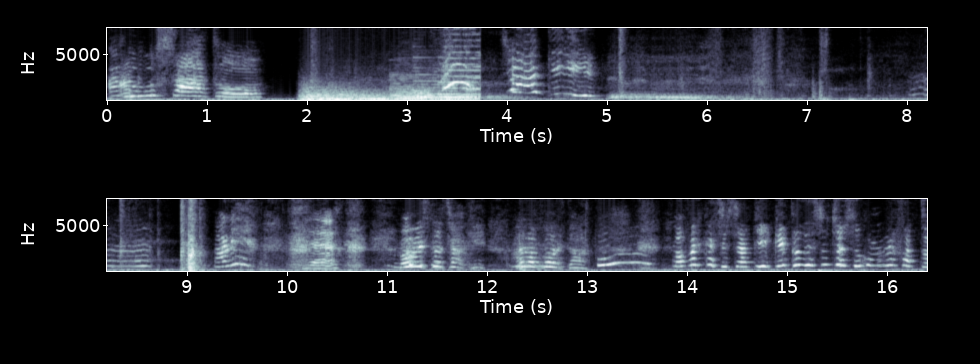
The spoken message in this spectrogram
Hanno bussato! Ah, Chucky! Ani? Eh, ho visto Chucky alla porta. Ma perché c'è Chucky? Che cosa è successo? Come mi ha fatto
